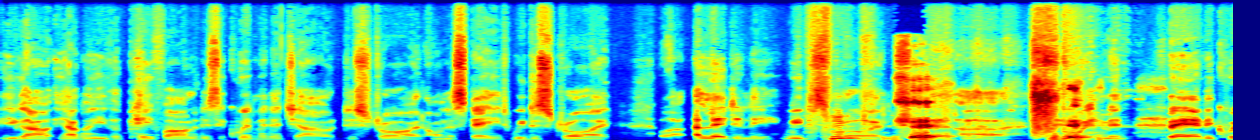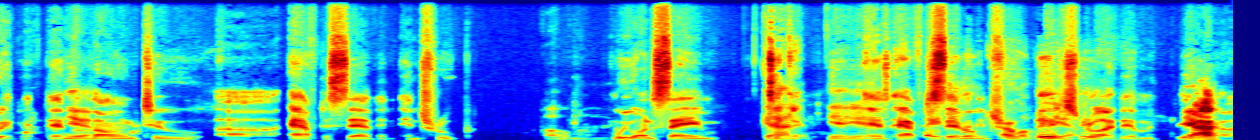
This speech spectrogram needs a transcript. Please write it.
"You got y'all gonna either pay for all of this equipment that y'all destroyed on the stage. We destroyed, well, allegedly, we destroyed uh, equipment, band equipment that Yeah. belonged to uh, After Seven and Troop. Oh my. We were on the same Got ticket it. Yeah, yeah. as After Hey, Seven Troop, and Troop. We big, too. destroyed them. Yeah. uh,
